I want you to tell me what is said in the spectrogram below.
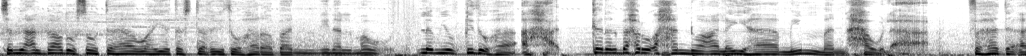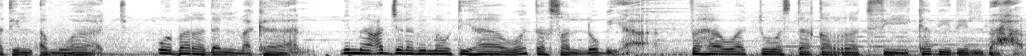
سمع البعض صوتها وهي تستغيث هربا من الموت. لم ينقذها أحد. كان البحر أحن عليها ممن حولها. فهدأت الأمواج. وبرد المكان مما عجل من موتها وتصلبها فهوت واستقرت في كبد البحر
